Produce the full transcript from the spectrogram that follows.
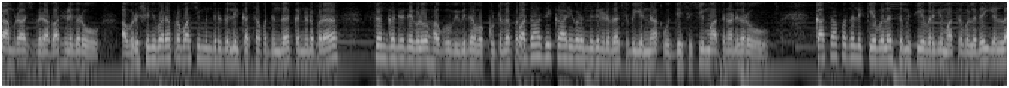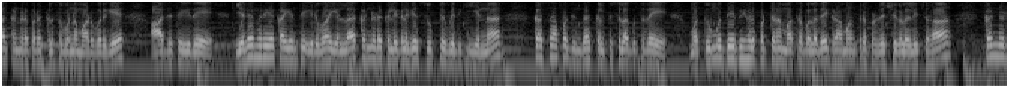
ಕಾಮರಾಜ್ ಬಿರಾದಾರ್ ಹೇಳಿದರು. ಅವರು ಶನಿವಾರ ಪ್ರವಾಸಿ ಮಂದಿರದಲ್ಲಿ ಕಸಾಪದಿಂದ ಕನ್ನಡ ಪರ ಸಂಘಟನೆಗಳು ಹಾಗೂ ವಿವಿಧ ಒಕ್ಕೂಟದ ಪದಾಧಿಕಾರಿಗಳೊಂದಿಗೆ ನಡೆದ ಸಭೆಯನ್ನು ಉದ್ದೇಶಿಸಿ ಮಾತನಾಡಿದರು. ಕಸಾಪದಲ್ಲಿ ಕೇವಲ ಸಮಿತಿಯವರಿಗೆ ಮಾತ್ರವಲ್ಲದೆ ಎಲ್ಲ ಕನ್ನಡ ಪರ ಕೆಲಸವನ್ನು ಮಾಡುವವರಿಗೆ ಆದ್ಯತೆ ಇದೆ. ಎಲೆಮರೆಯ ಕಾಯಂತೆ ಇರುವ ಎಲ್ಲ ಕನ್ನಡ ಕಲೆಗಳಿಗೆ ಸೂಕ್ತ ವೇದಿಕೆಯನ್ನ ಕಸಾಪದಿಂದ ಕಲ್ಪಿಸಲಾಗುತ್ತದೆ ಮತ್ತು ಮುದ್ದೇಬಿಹಾಳ ಪಟ್ಟಣ ಮಾತ್ರವಲ್ಲದೆ ಗ್ರಾಮಾಂತರ ಪ್ರದೇಶಗಳಲ್ಲಿ ಸಹ ಕನ್ನಡ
